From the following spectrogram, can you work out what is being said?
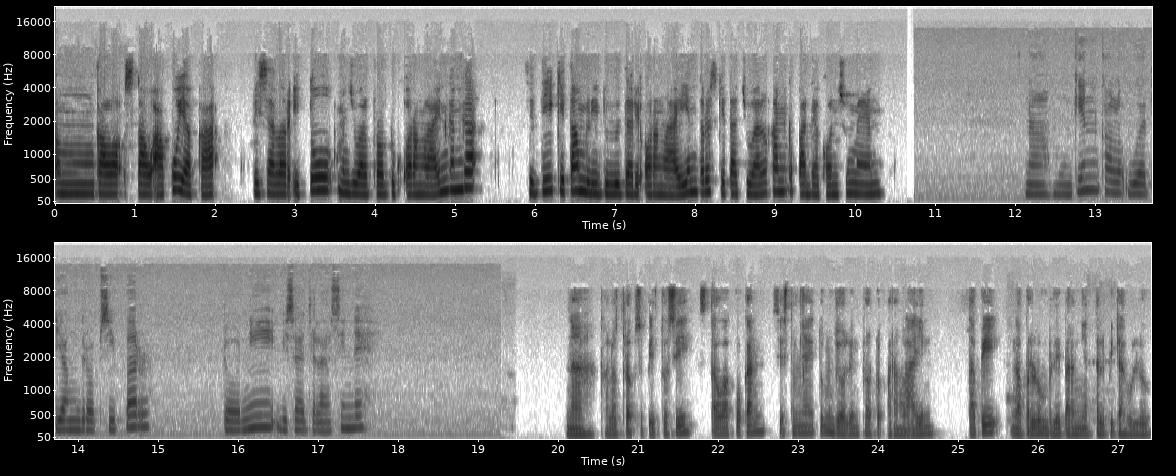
Um, kalau setahu aku ya kak, reseller itu menjual produk orang lain kan kak? Jadi kita beli dulu dari orang lain, terus kita jualkan kepada konsumen. Nah, mungkin kalau buat yang dropshipper, Doni bisa jelasin deh. Nah, kalau dropship itu sih, setahu aku kan sistemnya itu menjualin produk orang lain, tapi nggak perlu beli barangnya terlebih dahulu.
